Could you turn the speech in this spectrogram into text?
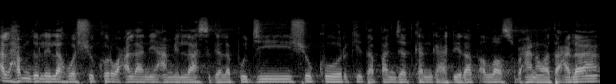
Alhamdulillah wa syukur ala ni'amillah segala puji syukur kita panjatkan kehadirat Allah Subhanahu wa taala.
